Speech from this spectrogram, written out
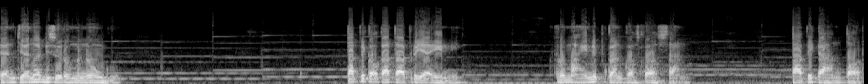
dan Jono disuruh menunggu. Tapi kok kata pria ini, rumah ini bukan kos-kosan, tapi kantor.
